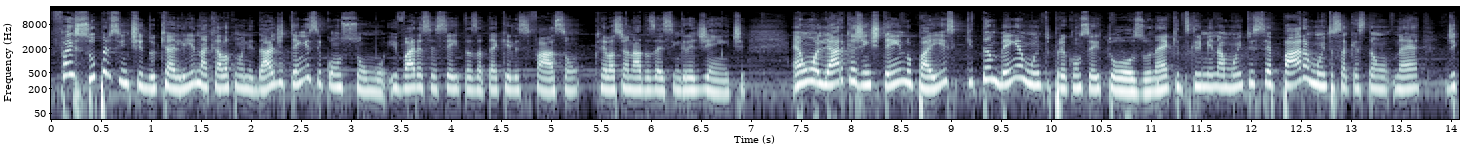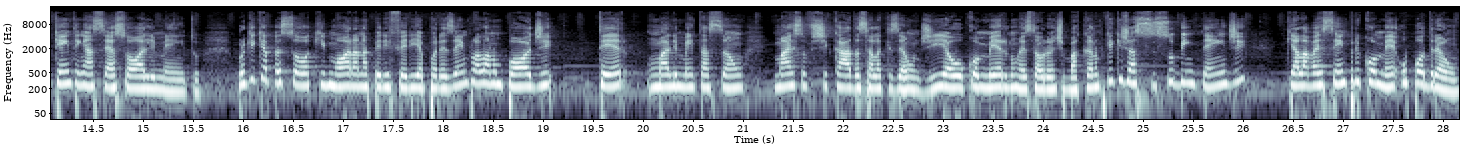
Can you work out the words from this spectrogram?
faz super sentido que ali, naquela comunidade, tenha esse consumo e várias receitas até que eles façam relacionadas a esse ingrediente. É um olhar que a gente tem no país que também é muito preconceituoso, né? Que discrimina muito e separa muito essa questão, né? De quem tem acesso ao alimento. Por que, que a pessoa que mora na periferia, por exemplo, ela não pode ter uma alimentação mais sofisticada se ela quiser um dia, ou comer num restaurante bacana? Por que, que já se subentende que ela vai sempre comer o podrão?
